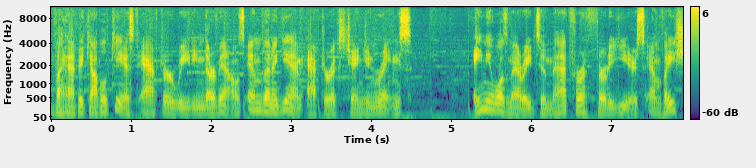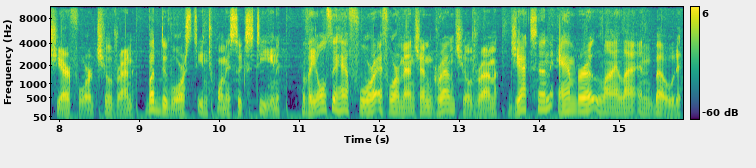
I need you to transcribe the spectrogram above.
The happy couple kissed after reading their vows and then again after exchanging rings. Amy was married to Matt for 30 years and they share four children, but divorced in 2016. They also have four aforementioned grandchildren, Jackson, Ember, Lila and Bode.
